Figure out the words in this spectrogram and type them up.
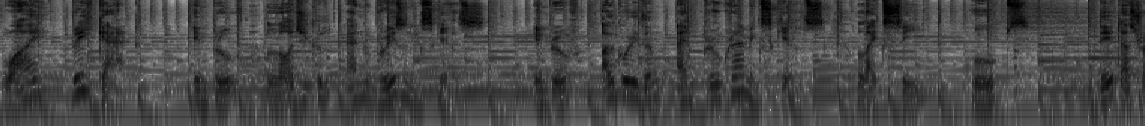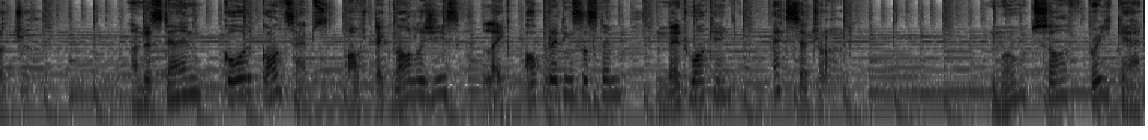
Why PreCAT? Improve logical and reasoning skills. Improve algorithm and programming skills like C, OOPS, data structure. Understand core concepts of technologies like operating system, networking, etc. Modes of PreCAT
